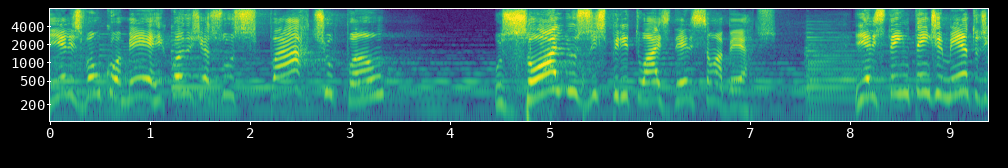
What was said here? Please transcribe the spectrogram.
e eles vão comer, e quando Jesus parte o pão, os olhos espirituais deles são abertos. E eles têm entendimento de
